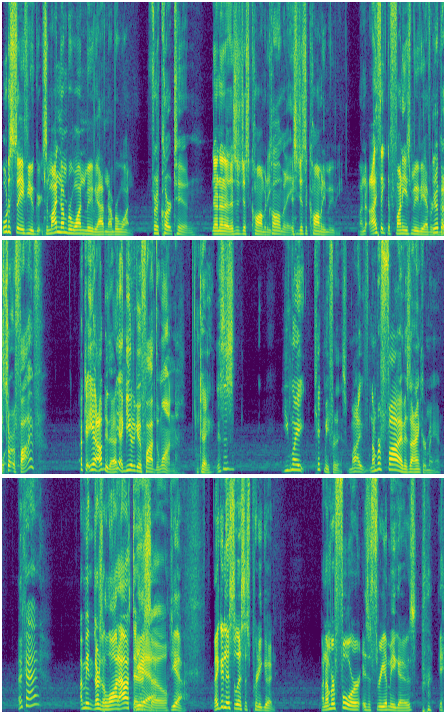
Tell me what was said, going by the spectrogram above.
we'll just say if you agree. So my number one movie, I have number one. For a cartoon, No, no, no. This is just comedy. comedy. This is just a comedy movie. I- think the funniest movie ever. You're not gonna start with five? Okay, yeah, I'll do that. Yeah, you gotta go five to one. Okay, this is. You might kick me for this. My number five is Anchorman. Okay. I mean, there's a lot out there, yeah, so yeah. Making this list is pretty good. My number four is the Three Amigos. Yeah.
